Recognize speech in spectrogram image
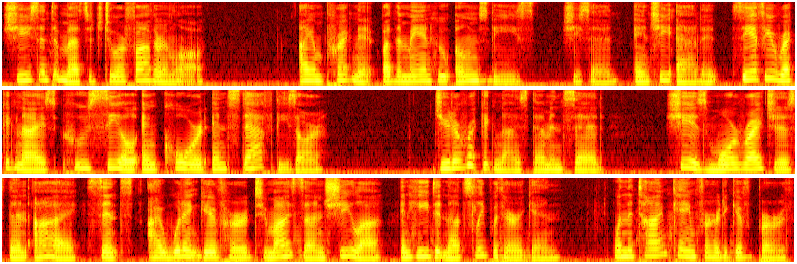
she sent a message to her father in law. I am pregnant by the man who owns these, she said, and she added, See if you recognize whose seal and cord and staff these are. Judah recognized them and said, She is more righteous than I, since I wouldn't give her to my son Shelah, and he did not sleep with her again. When the time came for her to give birth,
